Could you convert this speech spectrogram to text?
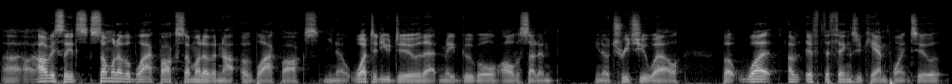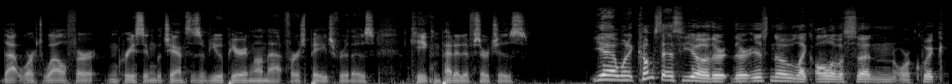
Uh, obviously, it's somewhat of a black box, somewhat of a not of black box. You know, what did you do that made Google all of a sudden, you know, treat you well? But what if the things you can point to that worked well for increasing the chances of you appearing on that first page for those key competitive searches? Yeah, when it comes to SEO, there there is no like all of a sudden or quick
